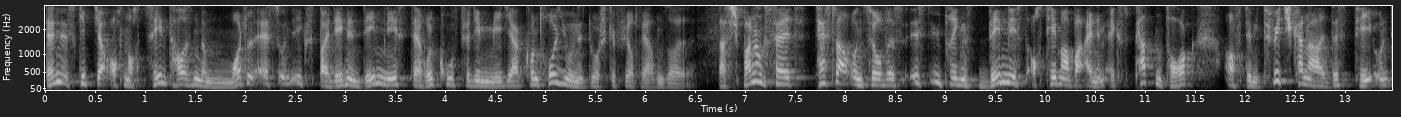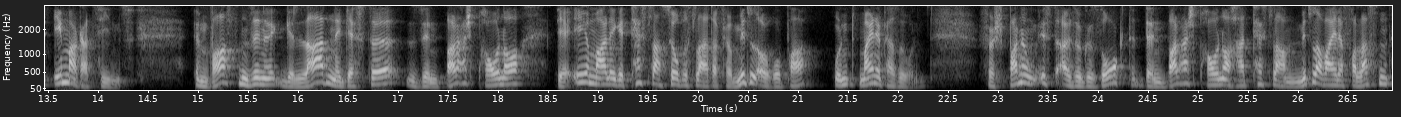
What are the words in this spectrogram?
Denn es gibt ja auch noch Zehntausende Model S und X, bei denen demnächst der Rückruf für die Media Control Unit durchgeführt werden soll. Das Spannungsfeld Tesla und Service ist übrigens demnächst auch Thema bei einem Expertentalk auf dem Twitch-Kanal des T&E Magazins. Im wahrsten Sinne geladene Gäste sind Balasch Brauner, der ehemalige Tesla-Serviceleiter für Mitteleuropa und meine Person. Für Spannung ist also gesorgt, denn Balasch Brauner hat Tesla mittlerweile verlassen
